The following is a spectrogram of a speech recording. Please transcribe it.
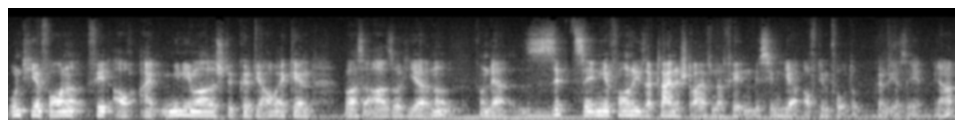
und hier vorne fehlt auch ein minimales Stück, könnt ihr auch erkennen, was also hier ne, von der 17 hier vorne, dieser kleine Streifen, da fehlt ein bisschen hier auf dem Foto, könnt ihr sehen. Ja,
